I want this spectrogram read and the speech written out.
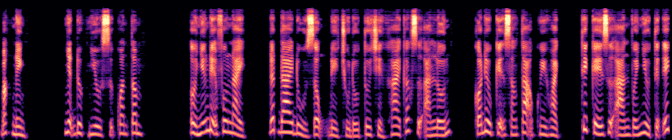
Bắc Ninh nhận được nhiều sự quan tâm. Ở những địa phương này, đất đai đủ rộng để chủ đầu tư triển khai các dự án lớn, có điều kiện sáng tạo quy hoạch, thiết kế dự án với nhiều tiện ích,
